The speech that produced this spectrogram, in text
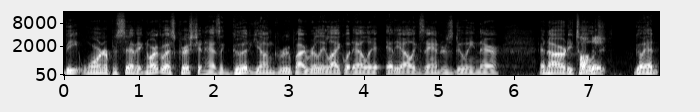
beat Warner Pacific. Northwest Christian has a good young group. I really like what Eli- Eddie Alexander's doing there. And I already told they- you. Go ahead.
